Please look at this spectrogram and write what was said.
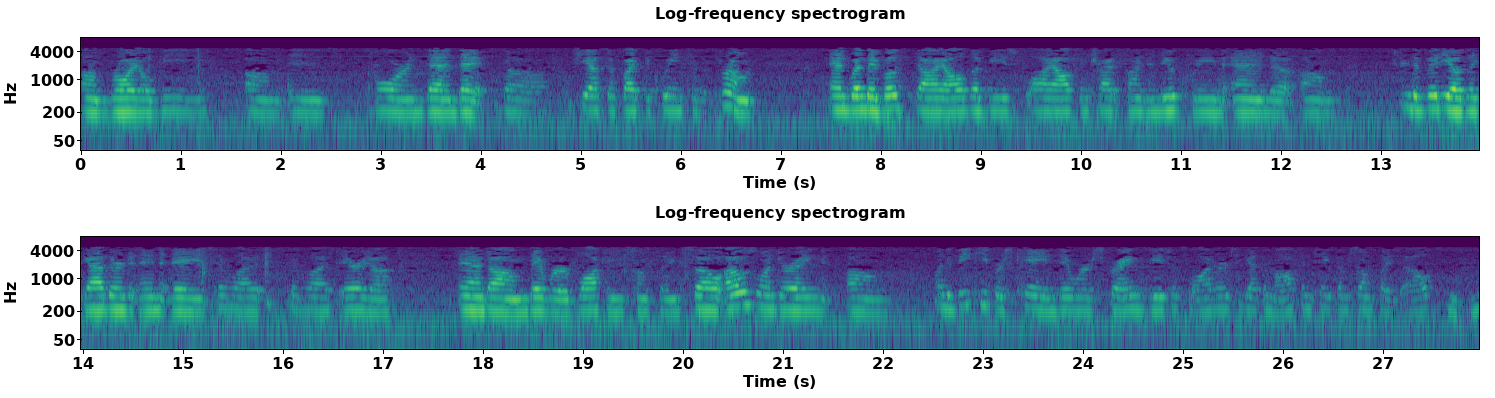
um, royal bee um, is born, then they, the she has to fight the queen for the throne. And when they both die, all the bees fly off and try to find a new queen. And uh, um, in the video, they gathered in a civilized, civilized area, and um, they were blocking something. So I was wondering, um, when the beekeepers came, they were spraying the bees with water to get them off and take them someplace else. Mm-hmm.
